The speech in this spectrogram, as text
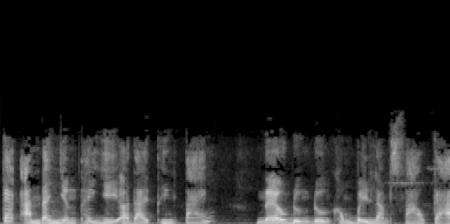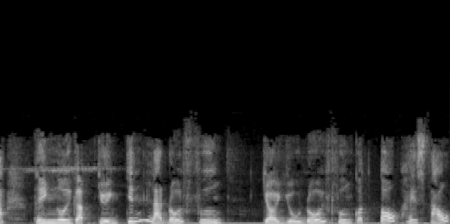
các anh đã nhìn thấy gì ở đài Thiên Tán? Nếu đường đường không bị làm sao cả, thì người gặp chuyện chính là đối phương. Cho dù đối phương có tốt hay xấu,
